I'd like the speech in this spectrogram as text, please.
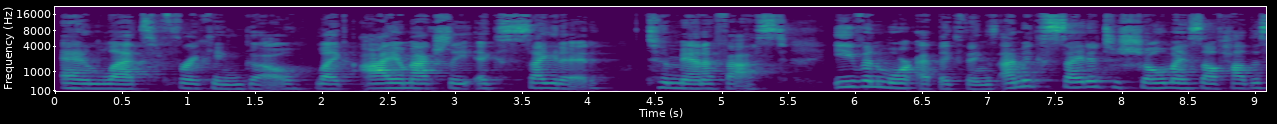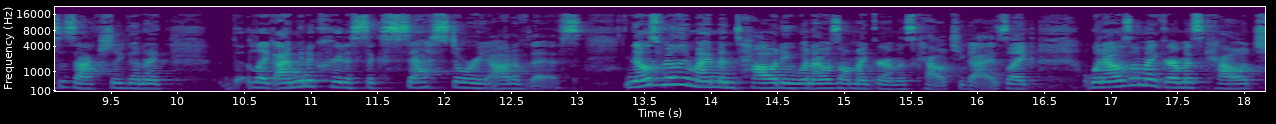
and let's freaking go. Like I am actually excited to manifest even more epic things. I'm excited to show myself how this is actually going to, like, I'm going to create a success story out of this. And that was really my mentality when I was on my grandma's couch, you guys. Like, when I was on my grandma's couch,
